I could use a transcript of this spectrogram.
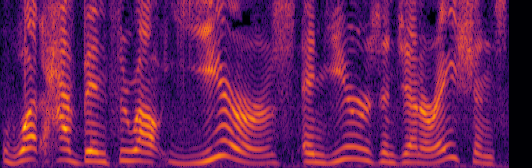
what have been throughout years and years and generations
